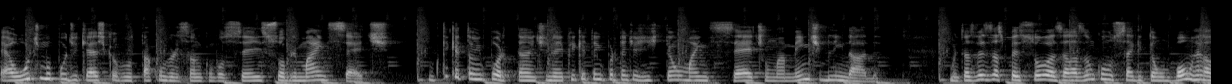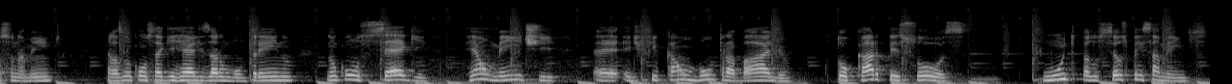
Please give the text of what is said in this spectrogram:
é o último podcast que eu vou estar conversando com vocês sobre mindset. Por que é tão importante, né? Por que é tão importante a gente ter um mindset, uma mente blindada? Muitas vezes as pessoas elas não conseguem ter um bom relacionamento, elas não conseguem realizar um bom treino, não conseguem realmente é, edificar um bom trabalho, tocar pessoas muito pelos seus pensamentos.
